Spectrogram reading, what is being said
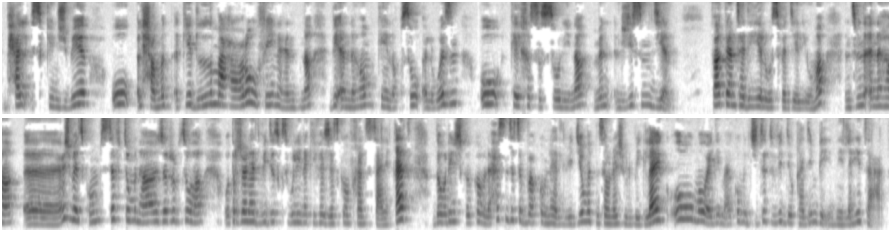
بحال السكينجبير والحمض أكيد المعروفين عندنا بأنهم كينقصوا الوزن وكيخصصوا لينا من الجسم ديالنا. فكانت هذه هي الوصفة ديال اليوم. نتمنى أنها آه عجبتكم استفدتوا منها جربتوها وترجعوا لهذا الفيديو تكتبوا لنا كيفاش جاتكم في خانة التعليقات. دوري نشكركم على حسن تتبعكم لهذا الفيديو. ما تنسوناش بالبيك لايك وموعدي معكم نتجدد في فيديو قادم بإذن الله تعالى.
